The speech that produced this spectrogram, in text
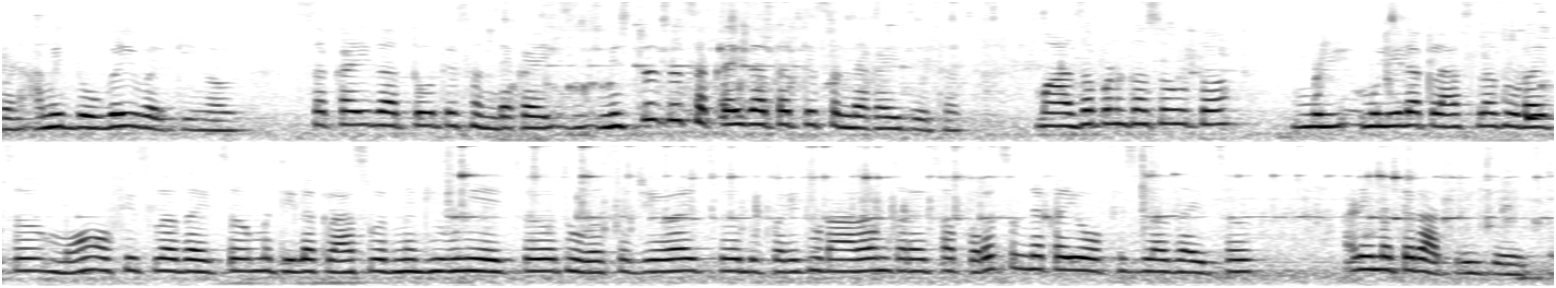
पण. आम्ही दोघंही वर्किंग आहोत सकाळी जातो ते संध्याकाळी. मिस्टर जर सकाळी जातात ते संध्याकाळीच येतात. माझं पण कसं होतं मुल मुलीला क्लासला सोडायचं मग ऑफिसला जायचं मग तिला क्लासवरनं घेऊन यायचं थोडंसं जेवायचं दुपारी थोडा आराम करायचा परत संध्याकाळी ऑफिसला जायचं आणि मग ते रात्रीच यायचं.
